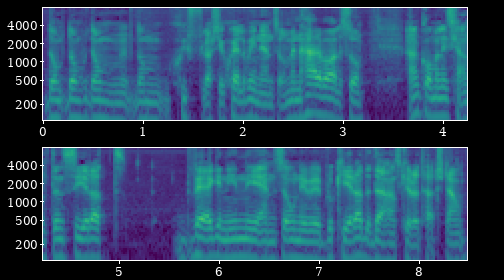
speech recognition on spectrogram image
de, de, de, de skyfflar sig själva in i en zone. Men här var alltså, han kommer längs kanten, ser att vägen in i en zone är blockerad där han ska göra touchdown.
